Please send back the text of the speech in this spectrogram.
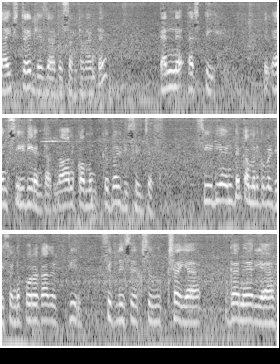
లైఫ్ స్టైల్ డిజార్డర్స్ అంటారు. అంటే ఎన్ఎస్టి ఎన్సిడి అంటారు. నాన్ కమ్యూనికబుల్ డిసీజెస్ సిడి అంటే కమ్యూనికబుల్ డిసీజ్ అంటే పూర్వకాల సిఫిలిసిక్స్ క్షయ గనేరియా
